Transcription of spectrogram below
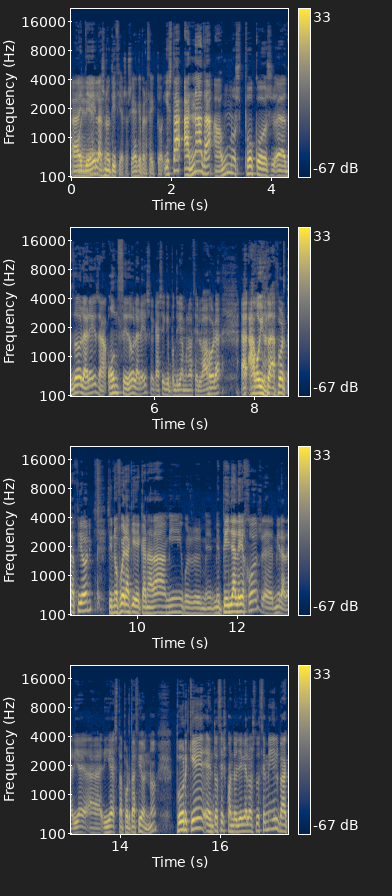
ah, de las noticias. O sea que perfecto. Y está a nada, a unos pocos dólares, a 11 dólares, casi que podríamos hacerlo ahora. hago yo la aportación. Si no fuera que Canadá a mí pues, me, pilla lejos, eh, mira, daría, haría esta aportación, ¿no? Porque entonces cuando llegue a los 12.000 va,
